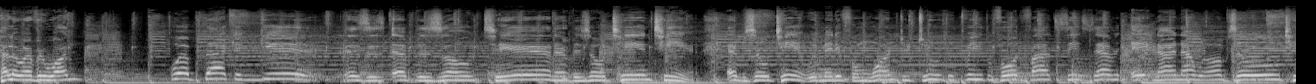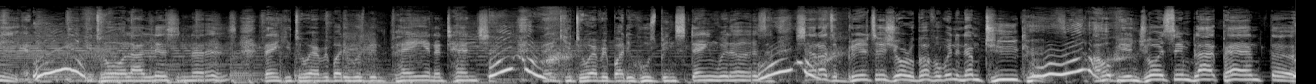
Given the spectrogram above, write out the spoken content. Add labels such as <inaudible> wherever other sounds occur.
Hello, everyone. We're back again. This is episode 10, episode 10, 10. Episode 10, we made it from 1 to 2 to 3 to 4 to 5 to 6, 7, 8, 9. Now we're on episode 10. Thank you to all our listeners. Thank you to everybody who's been paying attention. Thank you to everybody who's been staying with us. Shout out to British Yoruba for winning them tickets. I hope you enjoy seeing Black Panther.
